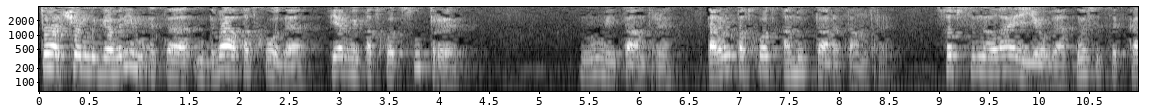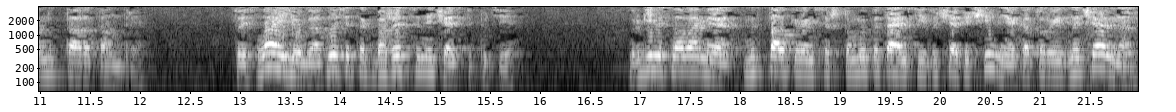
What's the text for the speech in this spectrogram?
То, о чем мы говорим, это два подхода. Первый подход сутры, ну и тантры. Второй подход ануттара тантры. Собственно, лая-йога относится к ануттара тантре. То есть лая-йога относится к божественной части пути. Другими словами, мы сталкиваемся, что мы пытаемся изучать учение, которое изначально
